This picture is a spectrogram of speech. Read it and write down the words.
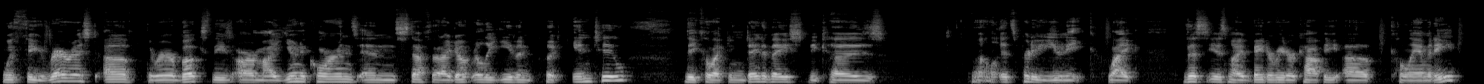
with the rarest of the rare books. These are my unicorns and stuff that I don't really even put into the collecting database because, well, it's pretty unique. Like, this is my beta reader copy of Calamity,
